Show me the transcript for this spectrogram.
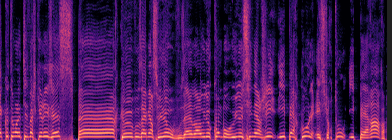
Écoutez-moi les petites vaches qui rient, j'espère que vous avez bien suivi vidéo. Vous allez avoir une combo, une synergie hyper cool et surtout hyper rare.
